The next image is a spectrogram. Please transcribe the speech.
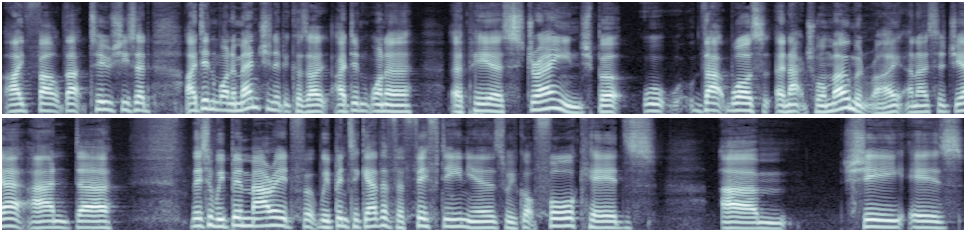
I felt that too." She said, "I didn't want to mention it because I I didn't want to appear strange, but that was an actual moment, right? And I said, yeah. And uh, listen, we've been married for, we've been together for 15 years. We've got four kids. Um, she is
